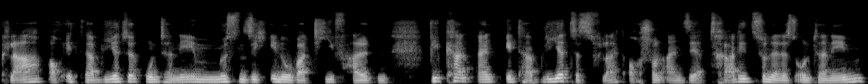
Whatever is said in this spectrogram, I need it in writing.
klar, auch etablierte Unternehmen müssen sich innovativ halten. Wie kann ein etabliertes, vielleicht auch schon ein sehr traditionelles Unternehmen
